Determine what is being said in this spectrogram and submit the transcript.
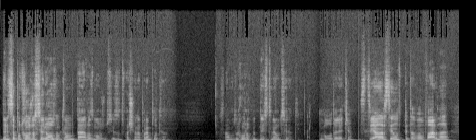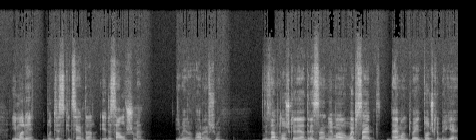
да не се подхожда сериозно към тая възможност. И затова ще направим платена. Само за хора, които наистина оценят. Благодаря ти. Стоян Арсенов пита, във Варна има ли будистки център или само в Шумен? Има и във Варна и в Шумен. Не знам точно къде е адреса, но има вебсайт diamondway.bg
